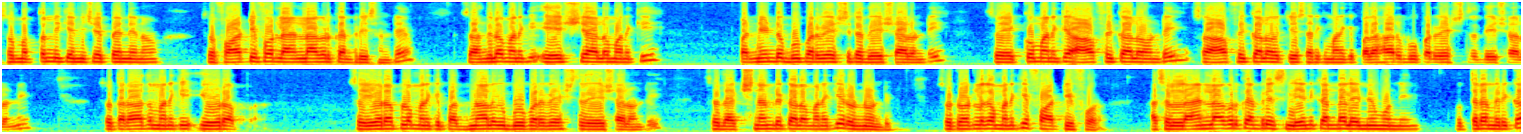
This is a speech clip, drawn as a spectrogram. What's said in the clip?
సో మొత్తం మీకు ఎన్ని చెప్పాను నేను? So forty four land locked countries ఉంటాయి సో అందులో మనకి ఏషియాలో మనకి పన్నెండు భూపరివేష్టిత దేశాలు ఉంటాయి సో ఎక్కువ మనకి ఆఫ్రికాలో ఉంటాయి. సో ఆఫ్రికాలో వచ్చేసరికి మనకి పదహారు భూపరివేష్టిత దేశాలు ఉన్నాయి సో తర్వాత మనకి యూరప్. సో యూరప్లో మనకి పద్నాలుగు భూపరివేష్టిత దేశాలు ఉంటాయి సో దక్షిణ అమెరికాలో మనకి రెండు ఉంటాయి సో టోటల్గా మనకి ఫార్టీ ఫోర్. అసలు ల్యాండ్ లాగర్ కంట్రీస్ లేని ఖండాలు ఏమేమి ఉన్నాయి? ఉత్తర అమెరికా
